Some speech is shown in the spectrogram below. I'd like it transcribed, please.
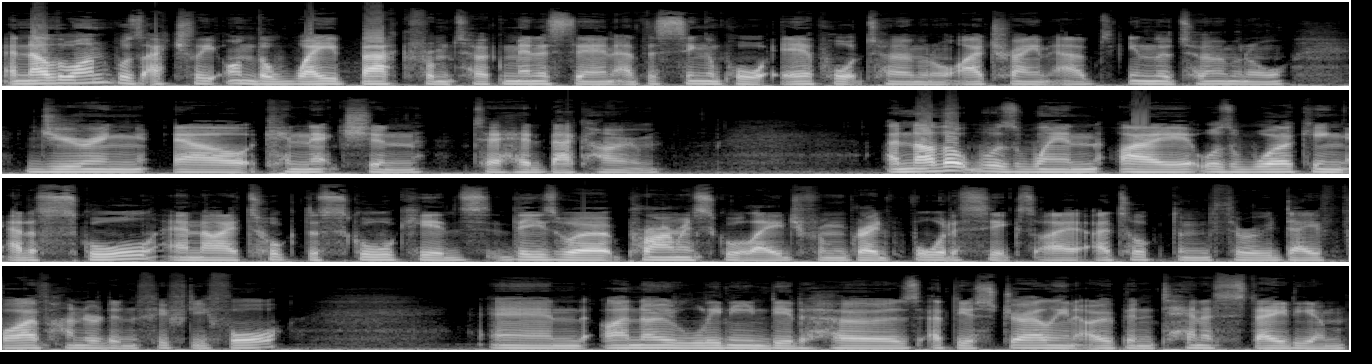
Another one was actually on the way back from Turkmenistan at the Singapore airport terminal. I trained abs in the terminal during our connection to head back home. Another was when I was working at a school and I took the school kids, these were primary school age from grade 4 to 6. I, I took them through day 554. And I know Linny did hers at the Australian Open Tennis Stadium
